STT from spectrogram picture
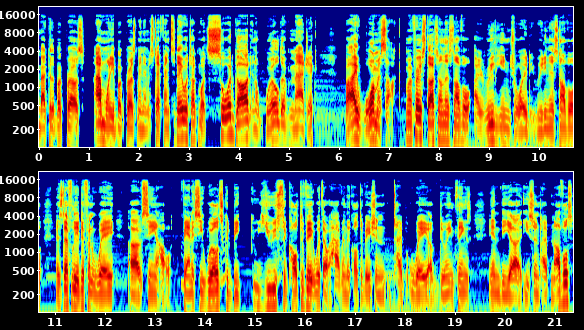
back to the Book Bros. I'm one of your Book Bros. My name is Stefan. Today we're talking about Sword God in a World of Magic by Warmisock. My first thoughts on this novel, I really enjoyed reading this novel. It's definitely a different way of seeing how fantasy worlds could be used to cultivate without having the cultivation type way of doing things in the uh, Eastern type novels.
